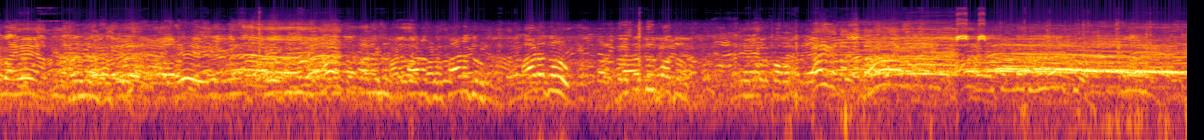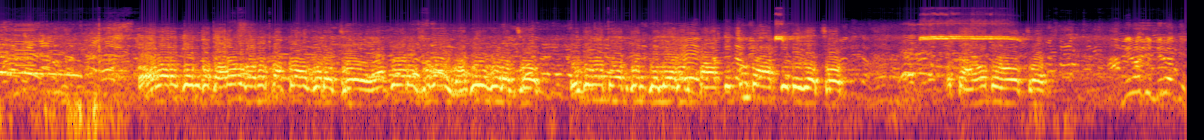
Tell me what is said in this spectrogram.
এবারে কিন্তু দারুণ ভাবে পাকড়াও করেছে। একেবারে সবাই ঝাঁপিয়ে পড়েছে। ইতিমধ্যে একজন প্লেয়ারের পা কিছুটা কেটে গেছে। একটু আহত হয়েছে। বিরোধী বিরোধী।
